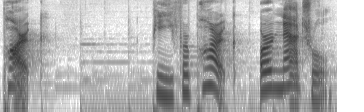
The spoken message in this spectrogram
park, P for park or natural.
